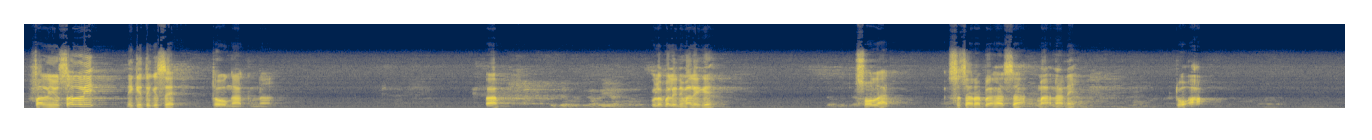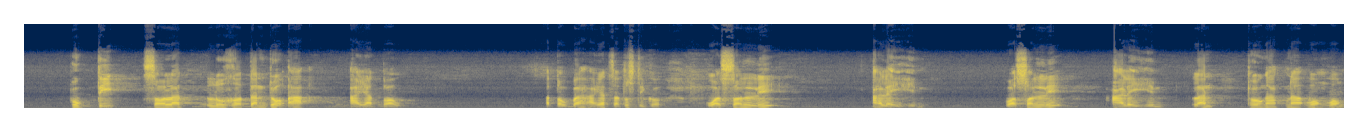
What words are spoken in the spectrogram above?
Fal yusalli niki tegese dongakna. Paham? Kula ini malih nggih. Salat secara bahasa maknane doa. Bukti Salat lughatan doa ayat tau. At-Taubah ayat 103. Wasalli alaihim. Wasalli alaihim. Lan dongakna wong-wong.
